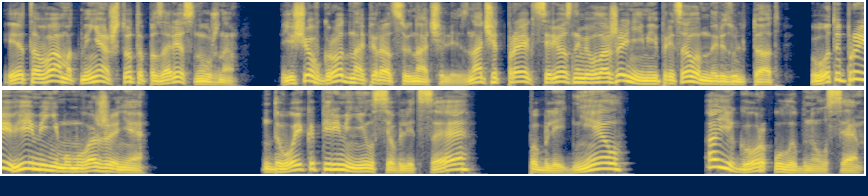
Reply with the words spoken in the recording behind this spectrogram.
и это вам от меня что-то позарез нужно. Еще в Гродно операцию начали. Значит, проект с серьезными вложениями и прицелом на результат. Вот и прояви минимум уважения». Двойка переменился в лице, побледнел, а Егор улыбнулся.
